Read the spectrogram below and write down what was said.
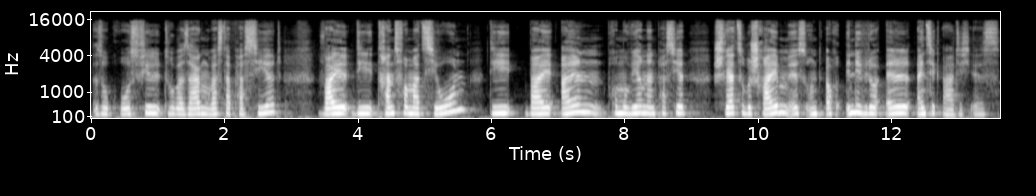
so groß viel drüber sagen, was da passiert, weil die Transformation, die bei allen Promovierenden passiert, schwer zu beschreiben ist und auch individuell einzigartig ist.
